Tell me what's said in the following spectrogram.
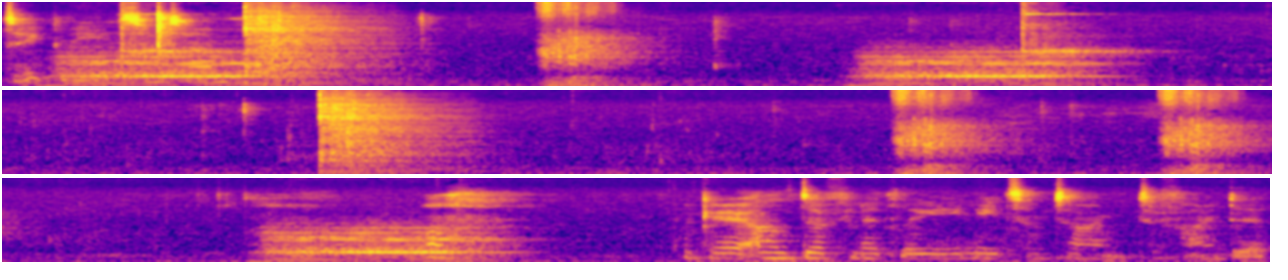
take me some time. Oh, Okay, I'll definitely need some time to find it.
